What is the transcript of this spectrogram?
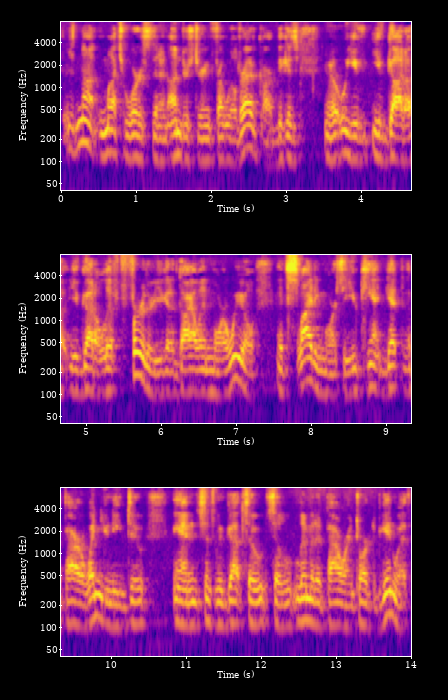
there's not much worse than an understeering front wheel drive car because you know you've you've got to you've got to lift further, you got to dial in more wheel, it's sliding more, so you can't get to the power when you need to. And since we've got so so limited power and torque to begin with,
